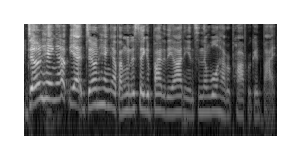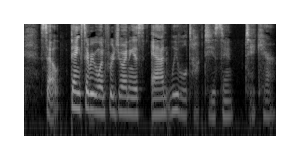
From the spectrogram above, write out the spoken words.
Don't hang up yet. Don't hang up. I'm going to say goodbye to the audience and then we'll have a proper goodbye. So thanks everyone for joining us and we will talk to you soon. Take care.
